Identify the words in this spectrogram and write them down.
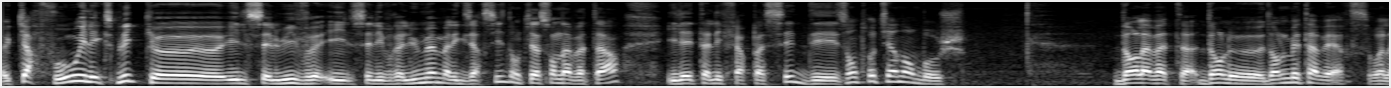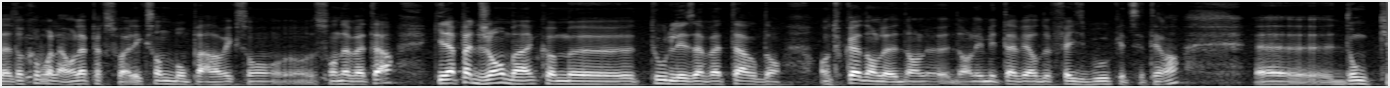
euh, Carrefour. Il explique qu'il s'est livré, livré lui-même à l'exercice, donc il a son avatar. Il est allé faire passer des entretiens d'embauche dans l'avatar, dans le, dans métaverse. Voilà, donc voilà, on l'aperçoit, Alexandre Bompard avec son, avatar, qui n'a pas de jambes, hein, comme euh, tous les avatars, en tout cas dans les métavers de Facebook, etc. donc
